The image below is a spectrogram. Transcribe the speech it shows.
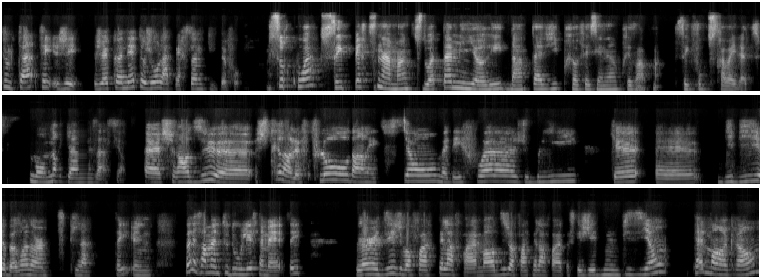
tout le temps. Je connais toujours la personne qu'il te faut. Sur quoi tu sais pertinemment que tu dois t'améliorer dans ta vie professionnelle présentement? C'est qu'il faut que tu travailles là-dessus. Mon organisation. Euh, je suis rendue, euh, je suis très dans le flow, dans l'intuition, mais des fois, j'oublie que euh, Bibi a besoin d'un petit plan. Une, pas nécessairement une to-do list, mais lundi, je vais faire telle affaire, mardi, je vais faire telle affaire, parce que j'ai une vision tellement grande,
